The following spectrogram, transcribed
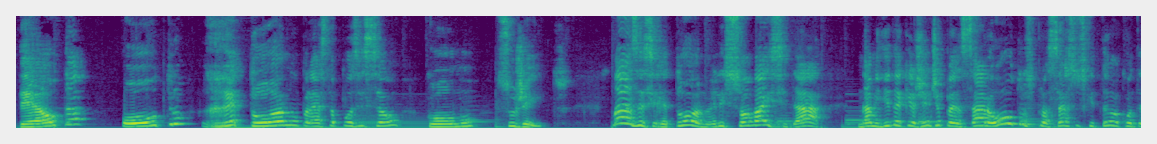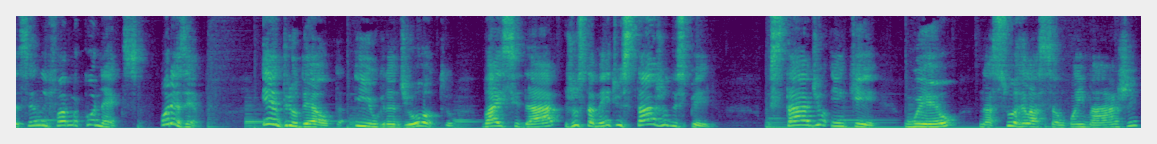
delta, outro, retorno para esta posição como sujeito. Mas esse retorno ele só vai se dar na medida que a gente pensar outros processos que estão acontecendo em forma conexa. Por exemplo, entre o delta e o grande outro vai se dar justamente o estágio do espelho. O estágio em que o eu, na sua relação com a imagem,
